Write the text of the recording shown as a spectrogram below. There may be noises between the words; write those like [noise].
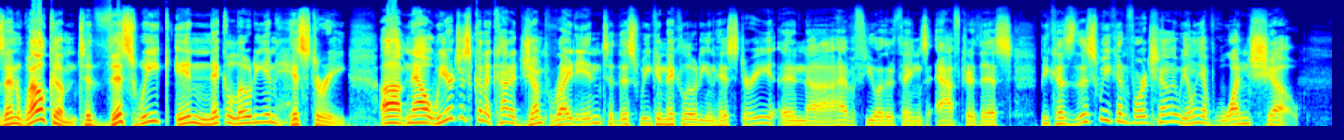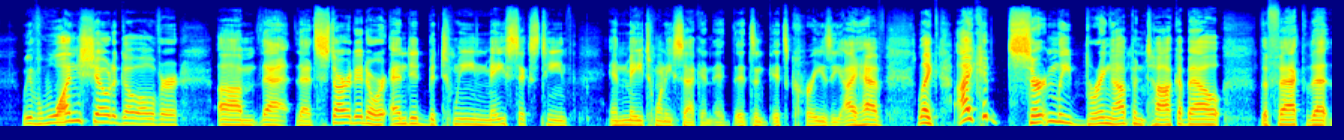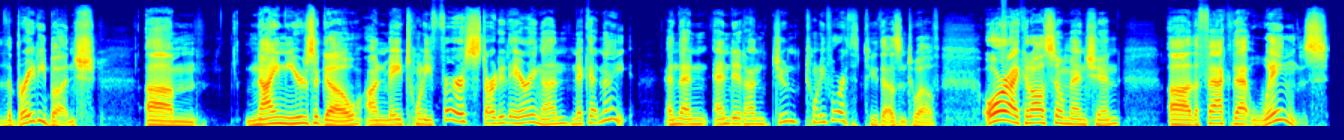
Fans, and welcome to This Week in Nickelodeon History. Uh, now, we are just going to kind of jump right into This Week in Nickelodeon History, and uh, I have a few other things after this, because this week, unfortunately, we only have one show. We have one show to go over um, that, that started or ended between May 16th and May 22nd. It, it's it's crazy. I have like I could certainly bring up and talk about the fact that the Brady Bunch um 9 years ago on May 21st started airing on Nick at Night and then ended on June 24th, 2012. Or I could also mention uh, the fact that Wings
